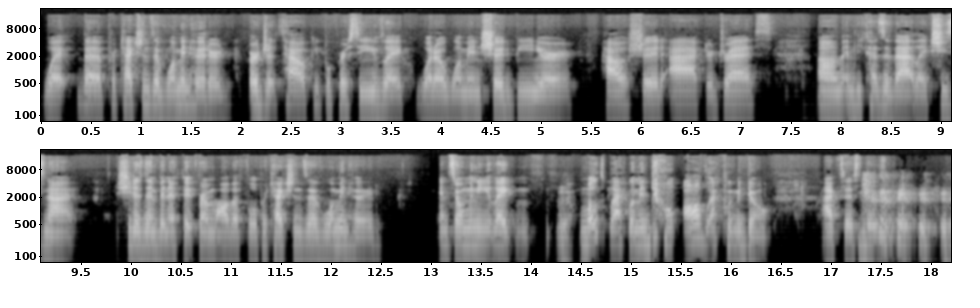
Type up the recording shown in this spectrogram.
what the protections of womanhood or or just how people perceive like what a woman should be or how should act or dress. Um, and because of that like she's not she doesn't benefit from all the full protections of womanhood. And so many like yeah. most black women don't all black women don't access those. So,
